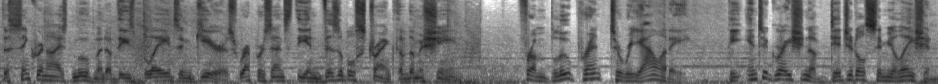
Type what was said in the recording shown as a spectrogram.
The synchronized movement of these blades and gears represents the invisible strength of the machine. From blueprint to reality, the integration of digital simulation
